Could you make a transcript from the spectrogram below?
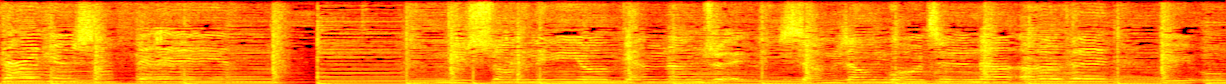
在天上飞。你说你有点难追，想让我知难而退，礼物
